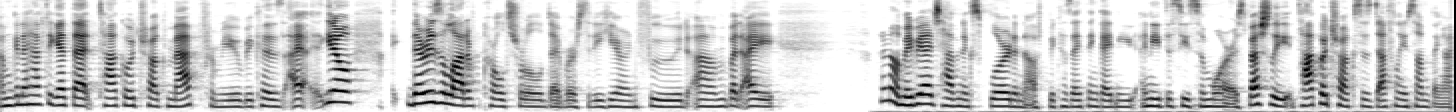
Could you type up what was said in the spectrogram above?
I'm gonna have to get that taco truck map from you because I, you know, there is a lot of cultural diversity here in food, um, but I, I don't know. Maybe I just haven't explored enough because I think I need I need to see some more. Especially taco trucks is definitely something I,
